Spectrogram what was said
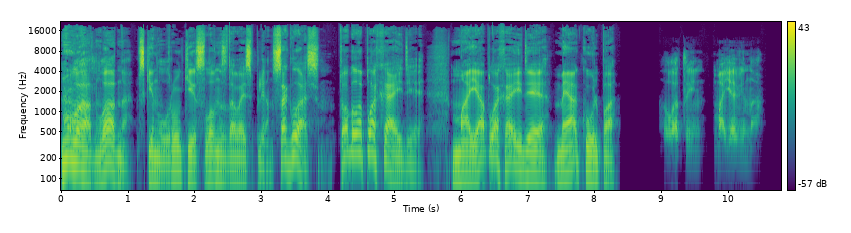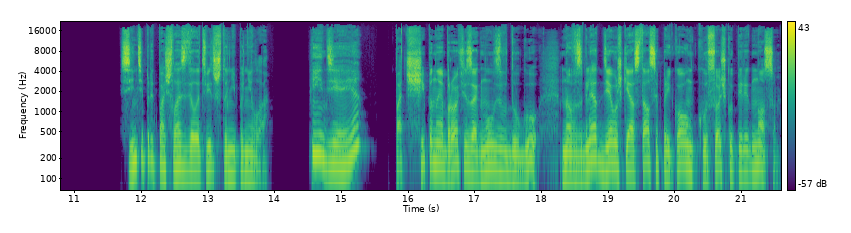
«Ну ладно, ладно», — скинул руки, словно сдаваясь в плен. «Согласен. То была плохая идея. Моя плохая идея — меа кульпа. Латынь. Моя вина. Синти предпочла сделать вид, что не поняла. «Идея?» Подщипанная бровь изогнулась в дугу, но взгляд девушки остался прикован к кусочку перед носом,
